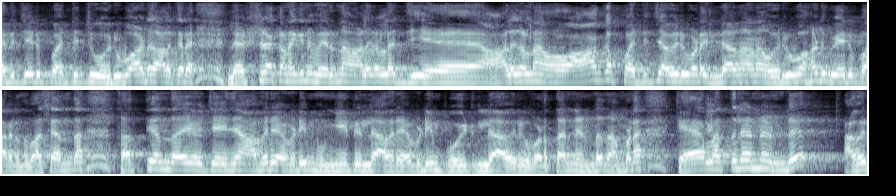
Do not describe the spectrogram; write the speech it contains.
ഐറിച്ചേരി പറ്റിച്ച് ഒരുപാട് ആൾക്കാരെ ലക്ഷക്കണക്കിന് വരുന്ന ആളുകളുടെ ആളുകളെ ആകെ പറ്റിച്ച് അവരിവിടെ ഇല്ലാന്നാണ് ഒരുപാട് പേര് പറയുന്നത്. പക്ഷേ എന്താ സത്യം എന്താ ചോദിച്ചു കഴിഞ്ഞാൽ അവരെവിടെയും മുങ്ങിയിട്ടില്ല അവരെവിടെയും പോയിട്ടില്ല അവർ ഇവിടെ തന്നെ ഉണ്ട്. നമ്മുടെ കേരളത്തിൽ തന്നെ ഉണ്ട്. അവർ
